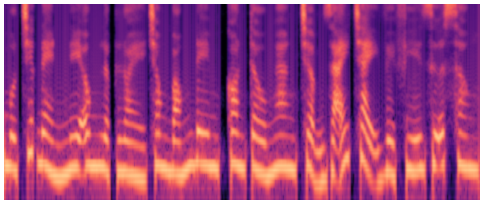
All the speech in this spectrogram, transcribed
một chiếc đèn nê ông lập lòe trong bóng đêm, con tàu ngang chậm rãi chạy về phía giữa sông.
